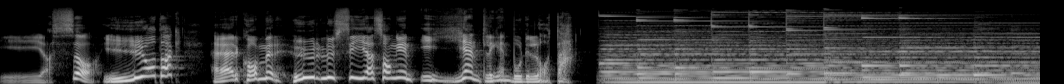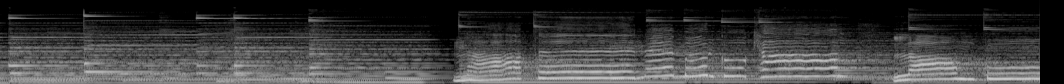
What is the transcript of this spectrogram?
Jaså? Ja tack! Här kommer hur Lucia-sången egentligen borde låta. Natten är mörk och kall Lamporna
